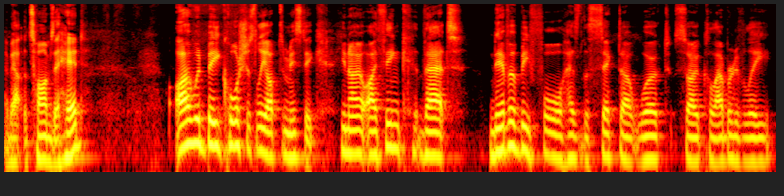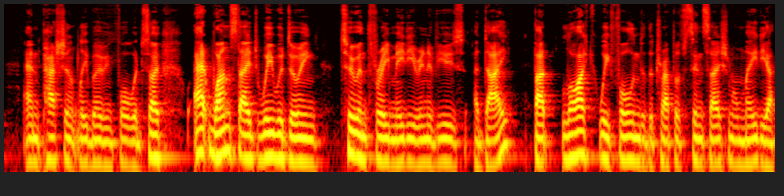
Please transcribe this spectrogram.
about the times ahead, I would be cautiously optimistic. You know, I think that never before has the sector worked so collaboratively and passionately moving forward. So, at one stage, we were doing two and three media interviews a day. But like we fall into the trap of sensational media,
